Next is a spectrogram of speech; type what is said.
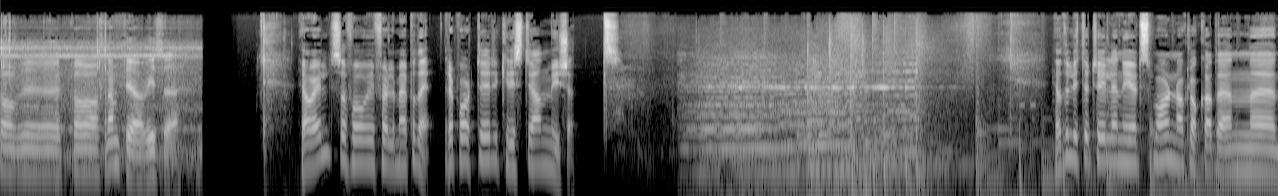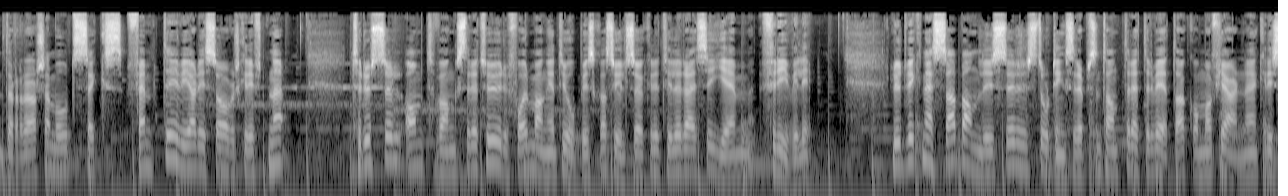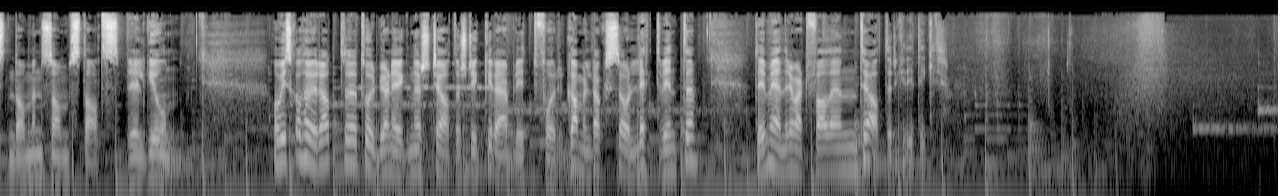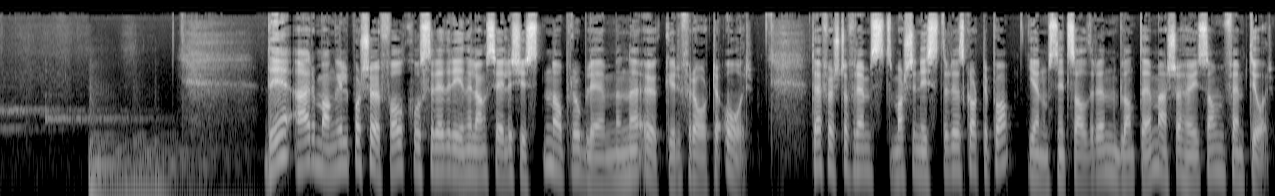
hva, vi, hva fremtida viser. Ja vel, så får vi følge med på det. Reporter Christian Myrseth. Ja, Du lytter til Nyhetsmorgen, og klokka den eh, drar seg mot 6.50. Vi har disse overskriftene. Trussel om tvangsretur får mange etiopiske asylsøkere til å reise hjem frivillig. Ludvig Nessa bannlyser stortingsrepresentanter etter vedtak om å fjerne kristendommen som statsreligion. Og vi skal høre at Torbjørn Egners teaterstykker er blitt for gammeldagse og lettvinte. Det mener i hvert fall en teaterkritiker. Det er mangel på sjøfolk hos rederiene langs hele kysten, og problemene øker fra år til år. Det er først og fremst maskinister det skorter på. Gjennomsnittsalderen blant dem er så høy som 50 år.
